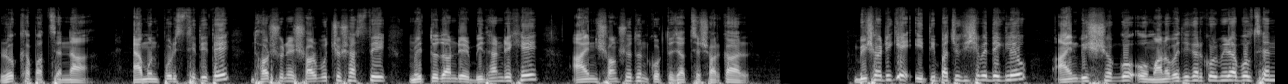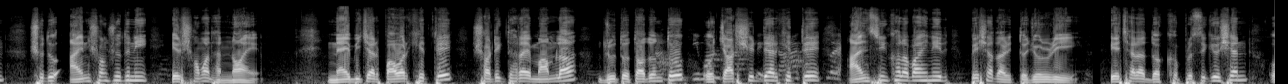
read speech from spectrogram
রক্ষা পাচ্ছেন না। এমন পরিস্থিতিতে ধর্ষণের সর্বোচ্চ শাস্তি মৃত্যুদণ্ডের বিধান রেখে আইন সংশোধন করতে যাচ্ছে সরকার। বিষয়টিকে ইতিবাচক হিসেবে দেখলেও আইন বিশেষজ্ঞ ও মানবাধিকার কর্মীরা বলছেন, শুধু আইন সংশোধনই এর সমাধান নয়। ন্যায় বিচার পাওয়ার ক্ষেত্রে সঠিক ধারায় মামলা, দ্রুত তদন্ত ও চার্জশিট দেওয়ার ক্ষেত্রে আইন শৃঙ্খলা বাহিনীর পেশাদারিত্ব জরুরি। এছাড়া দক্ষ প্রসিকিউশন ও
